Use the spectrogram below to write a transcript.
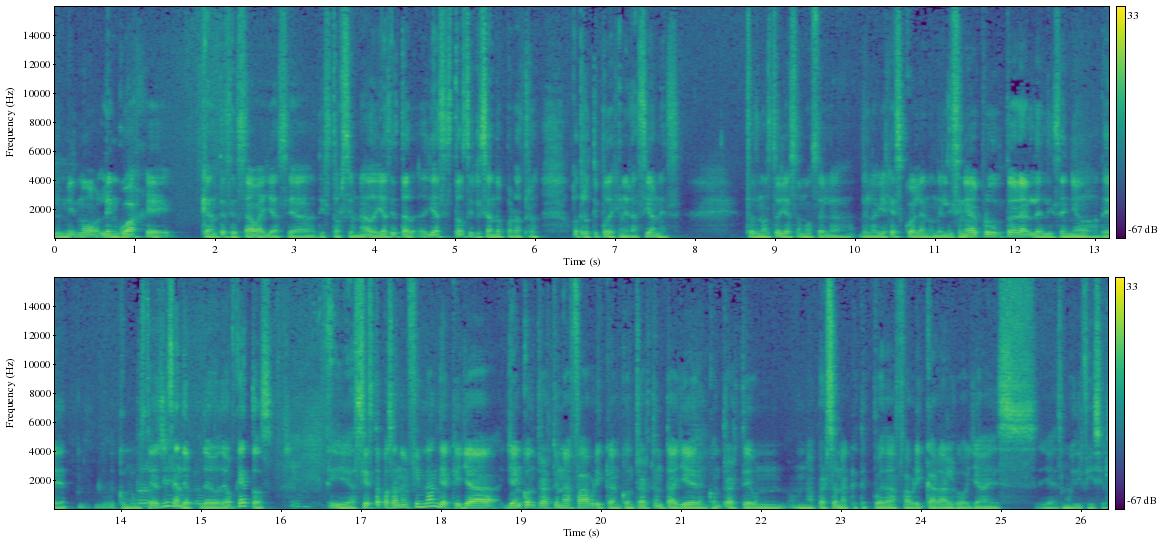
mismo lenguaje que antes se usaba ya se ha distorsionado, ya se está, ya se está utilizando para otro, otro tipo de generaciones. Entonces nosotros ya somos de la, de la vieja escuela en donde el diseño de producto era el diseño de, como ustedes dicen, de, de, objetos. Y así está pasando en Finlandia, que ya, ya encontrarte una fábrica, encontrarte un taller, encontrarte un, una persona que te pueda fabricar algo ya es, ya es muy difícil.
